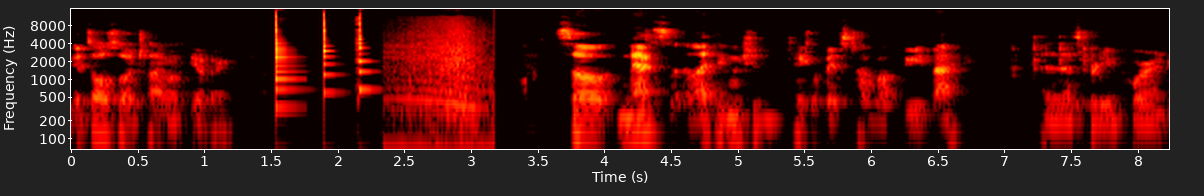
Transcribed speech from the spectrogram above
it's also a time of giving. So next, I think we should take a bit to talk about feedback, and that's pretty important.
